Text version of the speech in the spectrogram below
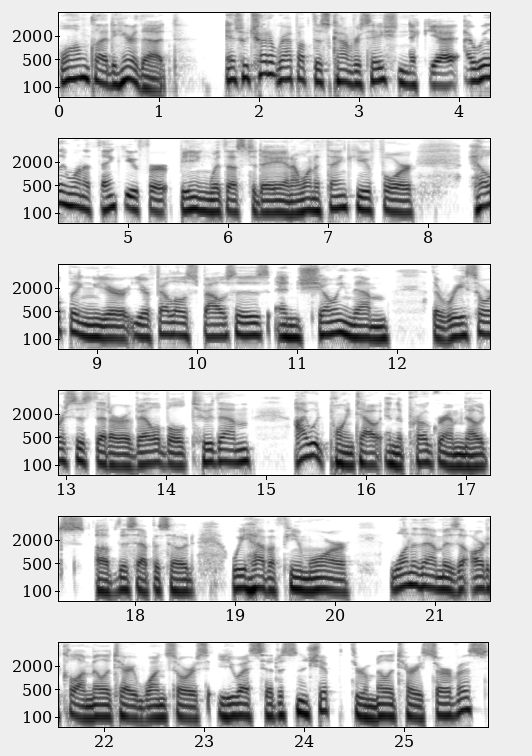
Well, I'm glad to hear that. As we try to wrap up this conversation, Nikki, I, I really want to thank you for being with us today. And I want to thank you for helping your your fellow spouses and showing them the resources that are available to them. I would point out in the program notes of this episode, we have a few more. One of them is an article on Military OneSource U.S. citizenship through military service.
